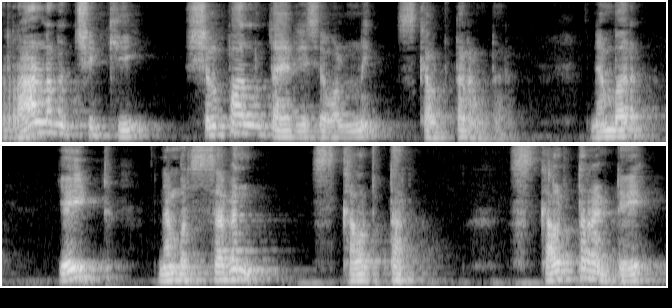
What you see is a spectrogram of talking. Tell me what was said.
రాళ్ళను చెక్కి శిల్పాలను తయారు చేసే వాళ్ళని స్కల్ప్టర్ అంటారు. Number eight number seven sculptor sculptor అంటే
